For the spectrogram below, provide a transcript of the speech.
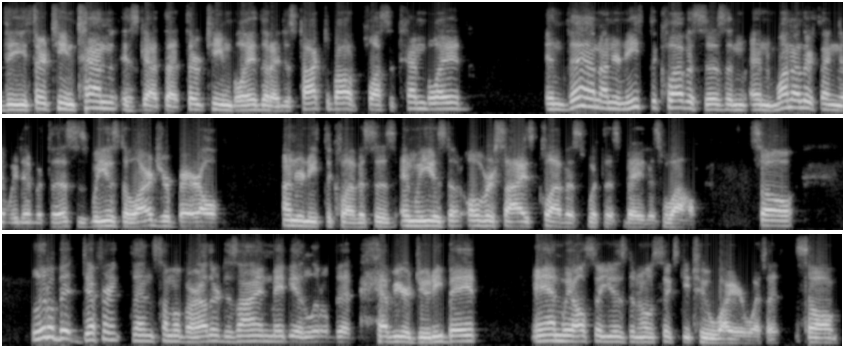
The 1310 has got that 13 blade that I just talked about, plus a 10 blade. And then underneath the clevises, and, and one other thing that we did with this is we used a larger barrel underneath the clevises, and we used an oversized clevis with this bait as well. So a little bit different than some of our other design, maybe a little bit heavier duty bait, and we also used an 062 wire with it. So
